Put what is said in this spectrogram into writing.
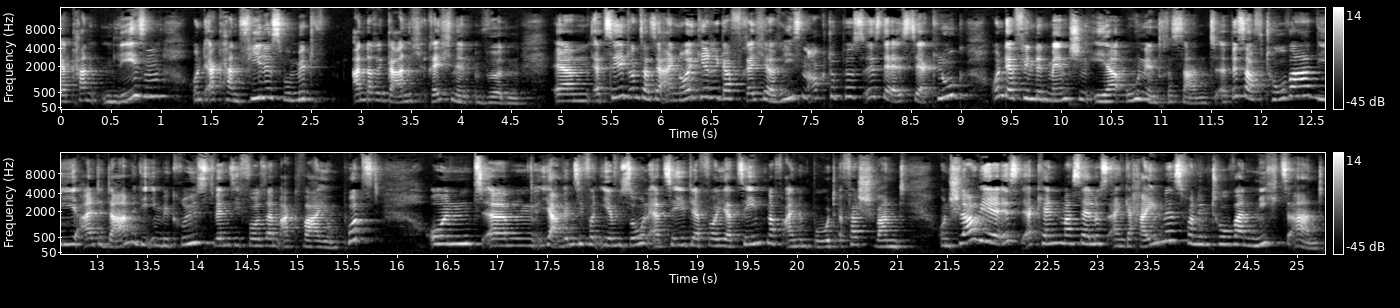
er kann lesen und er kann vieles, womit andere gar nicht rechnen würden. Er erzählt uns, dass er ein neugieriger, frecher Riesenoktopus ist. Er ist sehr klug und er findet Menschen eher uninteressant. Bis auf Tova, die alte Dame, die ihn begrüßt, wenn sie vor seinem Aquarium putzt. Und ähm, ja, wenn sie von ihrem Sohn erzählt, der vor Jahrzehnten auf einem Boot verschwand. Und schlau wie er ist, erkennt Marcellus ein Geheimnis, von dem Tova nichts ahnt.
